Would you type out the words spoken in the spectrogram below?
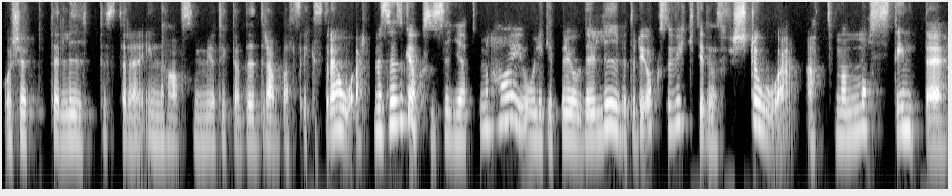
och köpte lite sådär innehav som jag tyckte att det drabbats extra hårt. Men sen ska jag också säga att man har ju olika perioder i livet och det är också viktigt att förstå att man måste inte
